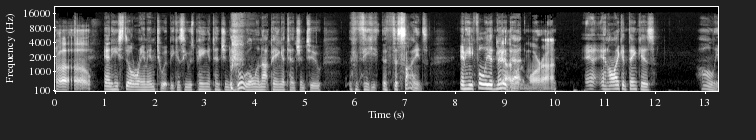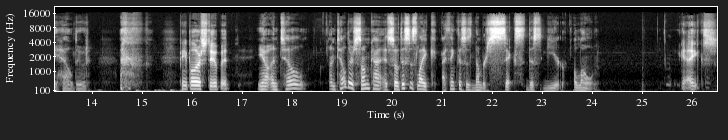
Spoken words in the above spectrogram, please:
Uh oh. And he still ran into it because he was paying attention to Google and not paying attention to the the signs. And he fully admitted God, that. What a moron. And, and all I can think is, holy hell, dude. People are stupid. You know, until until there's some kind so this is like I think this is number 6 this year alone. Yikes.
